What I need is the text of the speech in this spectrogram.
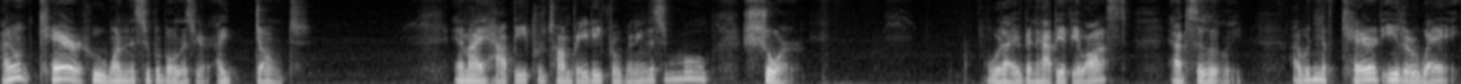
I don't care who won the Super Bowl this year. I don't. Am I happy for Tom Brady for winning the Super Bowl? Sure. Would I have been happy if he lost? Absolutely. I wouldn't have cared either way.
